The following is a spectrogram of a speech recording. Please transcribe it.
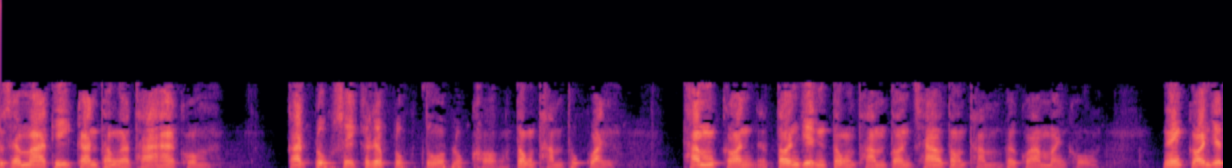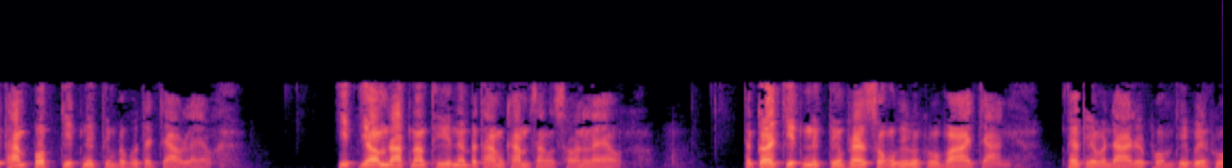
ำสมาธิการท่องคาถาอาคม การปลุกเสกก็เรียกปลุกตัวปลุกของต้องทำทุกวันทำก่อนตอนเย็นต้องทำตอนเช้าต้องทำเพื่อความมั่นคงนั่นก่อนจะทำปุ๊บจิตนึกถึงพระพุทธเจ้าแล้ว จิตยอมรับนับถือในประธรรมคำสั่งสอนแล้ว แล้วก็จิตนึกถึงพระสงฆ์ที่เป็นครูบาอาจารย์ และเทวดาหรือผมที่เป็นครู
